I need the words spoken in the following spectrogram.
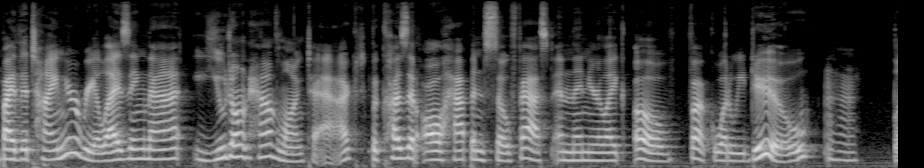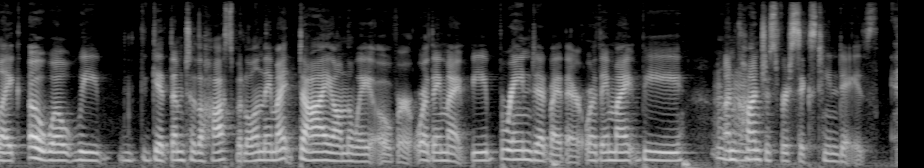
by mm-hmm. the time you're realizing that, you don't have long to act because it all happened so fast. And then you're like, oh, fuck, what do we do? Mm-hmm. Like, oh, well, we get them to the hospital and they might die on the way over, or they might be brain dead by there, or they might be mm-hmm. unconscious for 16 days.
